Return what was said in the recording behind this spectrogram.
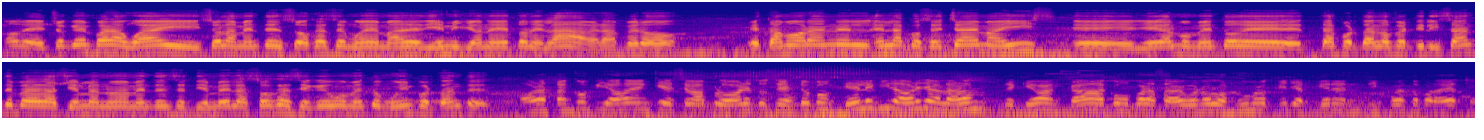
No, de hecho que en Paraguay solamente en soja se mueve más de 10 millones de toneladas, ¿verdad? Pero estamos ahora en, el- en la cosecha de maíz, eh, llega el momento de transportar los fertilizantes para la siembra nuevamente en septiembre de la soja, así que es un momento muy importante. Ahora están confiados en que se va a aprobar entonces esto. ¿Con qué legisladores ya hablaron de qué bancada como para saber bueno los números que ya tienen dispuestos para esto?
